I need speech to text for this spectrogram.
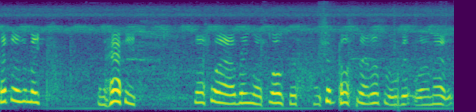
That doesn't make them happy. That's why I bring my smoker. I should toss that up a little bit while I'm at it.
